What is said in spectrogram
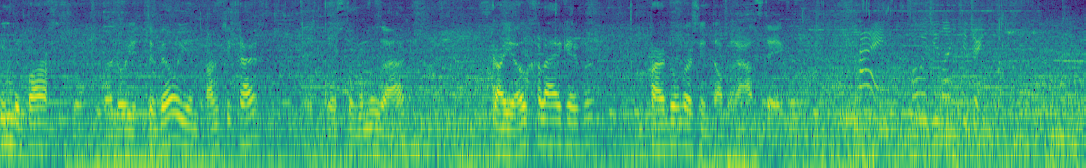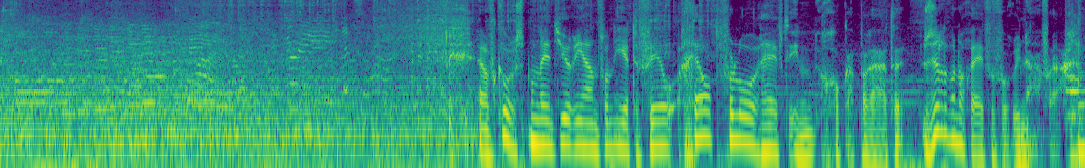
in de bar geklopt. Waardoor je terwijl je een drankje krijgt, ten koste van de zaak... kan je ook gelijk even een paar dollars in het apparaat steken. Hi, what would you like to drink? En of correspondent Juriaan van Eer te veel geld verloren heeft in gokapparaten... zullen we nog even voor u navragen.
